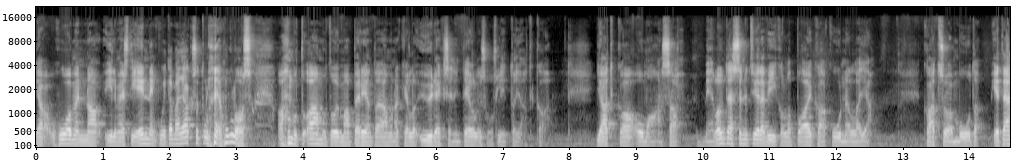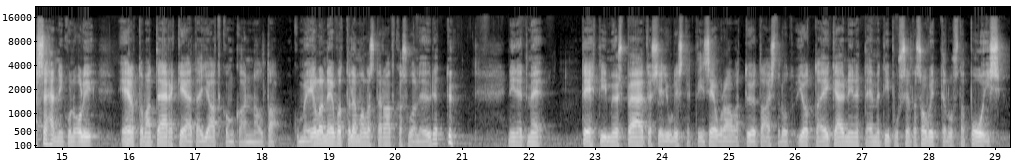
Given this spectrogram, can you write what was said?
ja huomenna ilmeisesti ennen kuin tämä jakso tulee ulos aamutu, aamutuimaan perjantai-aamuna kello 9, niin teollisuusliitto jatkaa, jatkaa omaansa. Meillä on tässä nyt vielä viikonloppu aikaa kuunnella ja katsoa muuta. Ja tässähän niin kuin oli ehdottoman tärkeää tämän jatkon kannalta, kun me ei olla neuvottelemalla sitä ratkaisua löydetty, niin että me tehtiin myös päätös ja julistettiin seuraavat työtaistelut, jotta ei käy niin, että emme tipu sieltä sovittelusta pois.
